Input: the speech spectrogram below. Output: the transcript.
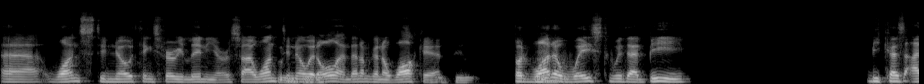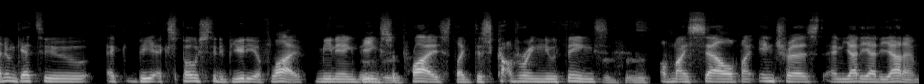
uh wants to know things very linear so i want mm-hmm. to know it mm-hmm. all and then i'm going to walk it mm-hmm. but what a mm-hmm. waste would that be because I don't get to be exposed to the beauty of life, meaning being mm-hmm. surprised, like discovering new things mm-hmm. of myself, my interest, and yada yada yada.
